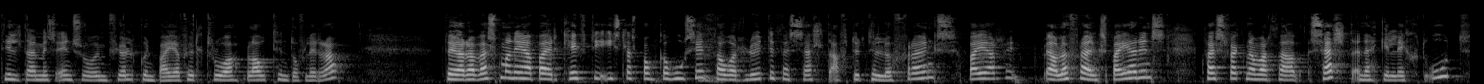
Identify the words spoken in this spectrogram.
til dæmis eins og um fjölgun bæjafulltrúa, blátind og fleira. Þegar að Vestmanniða bæri keifti Íslasbankahúsi þá var hluti þess selt aftur til löffræðings bæjar, já, bæjarins. Hvers vegna var það selt en ekki leikt út?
